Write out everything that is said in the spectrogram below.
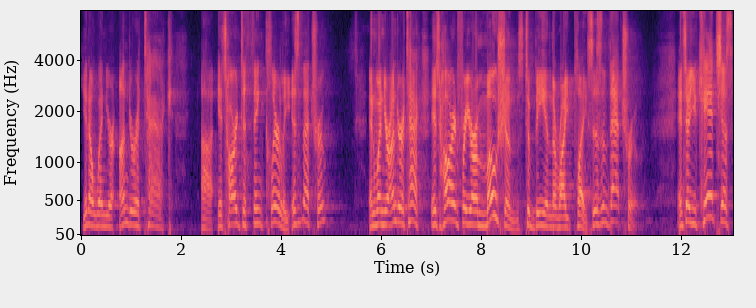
You know, when you're under attack, uh, it's hard to think clearly. Isn't that true? And when you're under attack, it's hard for your emotions to be in the right place. Isn't that true? And so you can't just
